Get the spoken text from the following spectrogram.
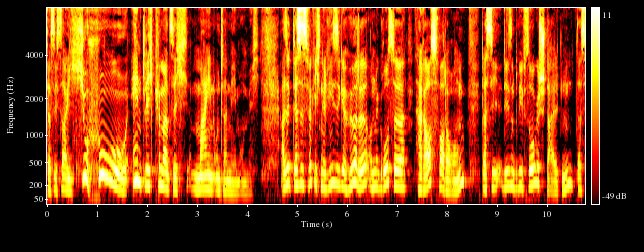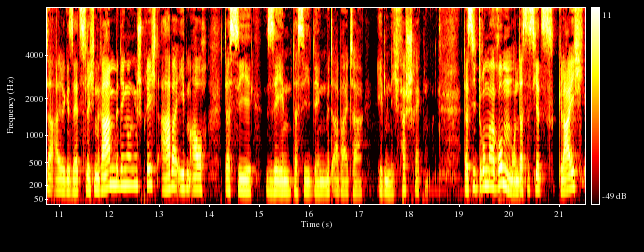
dass ich sage, juhu, endlich kümmert sich mein Unternehmen um mich. Also das ist wirklich eine riesige Hürde und eine große Herausforderung, dass Sie diesen Brief so gestalten, dass er alle gesetzlichen Rahmenbedingungen entspricht, aber eben auch, dass Sie sehen, dass Sie den Mitarbeiter eben nicht verschrecken. Dass Sie drumherum, und das ist jetzt gleich,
